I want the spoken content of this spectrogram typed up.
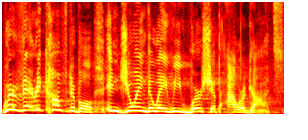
We're very comfortable enjoying the way we worship our gods.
